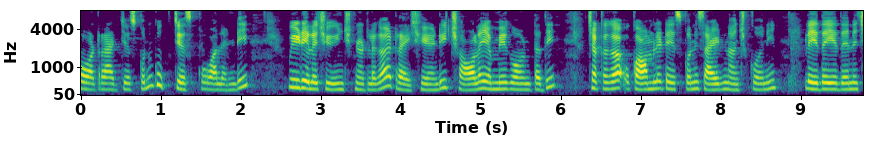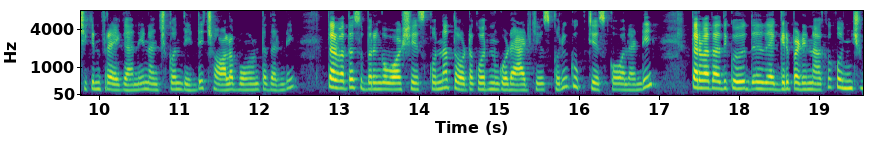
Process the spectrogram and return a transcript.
వాటర్ యాడ్ చేసుకొని కుక్ చేసుకోవాలండి. వీడియోలో చూపించినట్లుగా ట్రై చేయండి. చాలా ఎమ్మీగా ఉంటుంది. చక్కగా ఒక ఆమ్లెట్ వేసుకొని సైడ్ నంచుకొని లేదా ఏదైనా చికెన్ ఫ్రై కానీ నంచుకొని తింటే చాలా బాగుంటుందండి. తర్వాత శుభ్రంగా వాష్ చేసుకున్న తోటకూరను కూడా యాడ్ చేసుకొని కుక్ చేసుకోవాలండి. తర్వాత అది దగ్గర పడినాక కొంచెం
